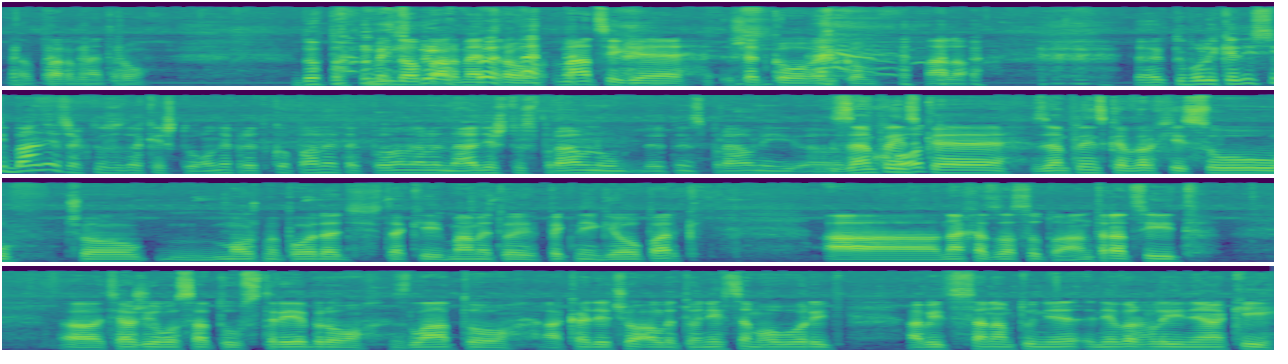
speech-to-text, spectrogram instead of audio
do pár metrov. Do pár metrov. Do pár metrov. Macik je všetko vo veľkom. Áno. Tak Tu boli kedysi bane, čak tu sú také štôlne predkopané, tak podľa mňa len nájdeš tú správnu, ten správny uh, Zemplínske, Zemplínske vrchy sú, čo môžeme povedať, taký, máme tu aj pekný geopark a nachádza sa tu antracít, ťažilo sa tu striebro, zlato a kadečo, ale to nechcem hovoriť, aby sa nám tu ne, nevrhli nejakí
